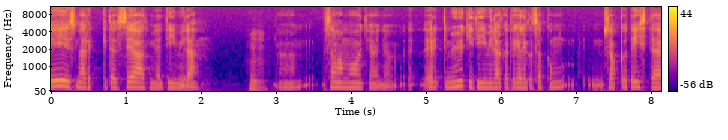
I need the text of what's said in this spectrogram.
Eesmärkide seadmine tiimile hmm. samamoodi on ju, eriti müügitiimile, aga tegelikult saab ka, saab ka teiste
